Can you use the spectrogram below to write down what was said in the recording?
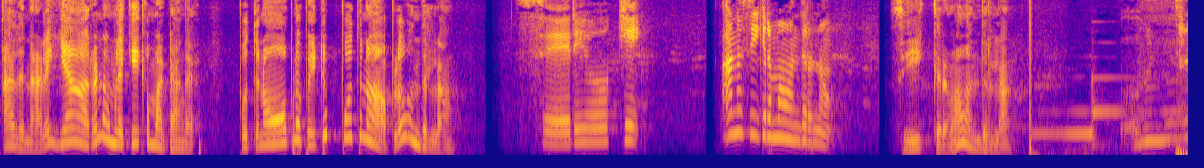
அதனால யாரும் நம்மளை கேட்க மாட்டாங்க. பொத்துனாப்புல போயிட்டு பொத்துனாப்புல வந்துடலாம். சரி ஓகே. ஆனா சீக்கிரமா வந்துடணும். சீக்கிரமா வந்துடலாம். ஒன்றா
